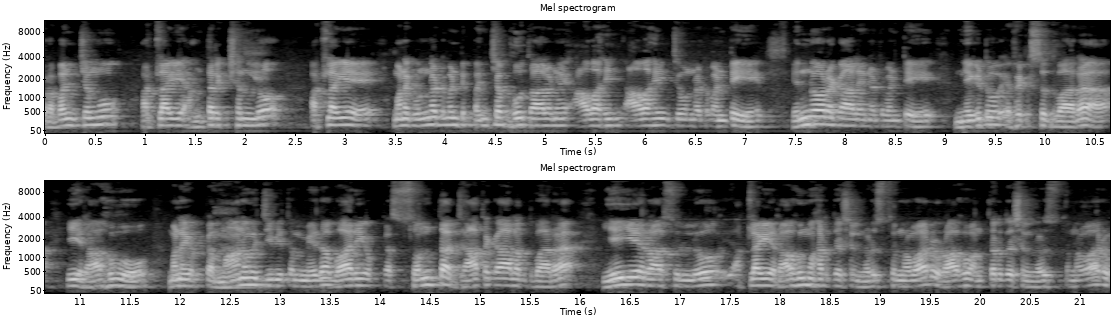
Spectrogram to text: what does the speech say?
ప్రపంచము అట్లాగే అంతరిక్షంలో అట్లాగే మనకు ఉన్నటువంటి పంచభూతాలను ఆవహి ఆవహించి ఉన్నటువంటి ఎన్నో రకాలైనటువంటి నెగిటివ్ ఎఫెక్ట్స్ ద్వారా ఈ రాహువు మన యొక్క మానవ జీవితం మీద వారి యొక్క సొంత జాతకాల ద్వారా ఏ ఏ రాసుల్లో అట్లాగే రాహు మహర్దశలు నడుస్తున్నవారు రాహు అంతర్దశలు నడుస్తున్నవారు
